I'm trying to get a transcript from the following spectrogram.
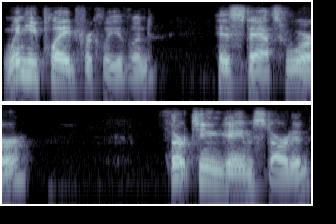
When he played for Cleveland, his stats were 13 games started.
